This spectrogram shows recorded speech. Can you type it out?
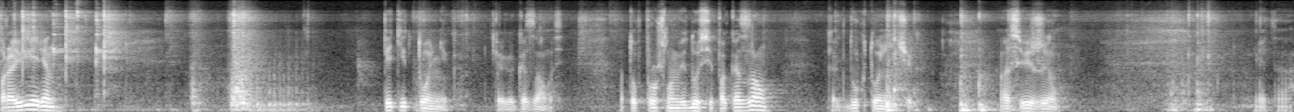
проверен. Пятитонник, как оказалось. А то в прошлом видосе показал, как двухтонничек освежил. Это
